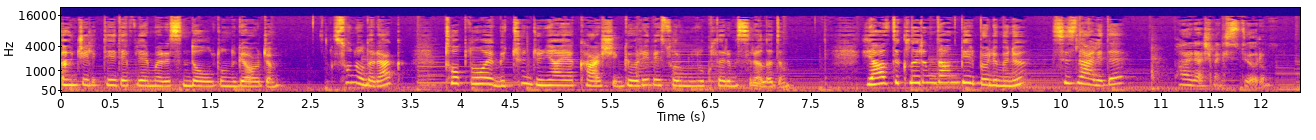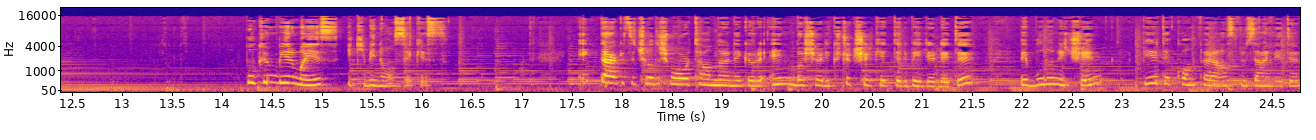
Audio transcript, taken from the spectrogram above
öncelikli hedeflerim arasında olduğunu gördüm. Son olarak topluma ve bütün dünyaya karşı görev ve sorumluluklarımı sıraladım. Yazdıklarımdan bir bölümünü sizlerle de paylaşmak istiyorum. Bugün 1 Mayıs 2018. İlk dergisi çalışma ortamlarına göre en başarılı küçük şirketleri belirledi ve bunun için bir de konferans düzenledi.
